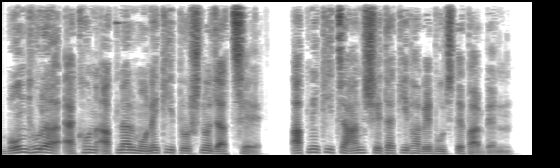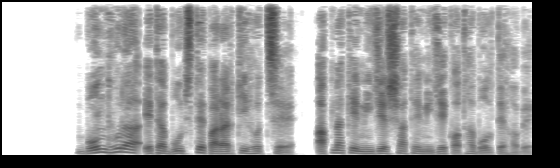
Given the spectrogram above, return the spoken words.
বন্ধুরা, এখন আপনার মনে কি প্রশ্ন যাচ্ছে? আপনি কি চান সেটা কীভাবে বুঝতে পারবেন? বন্ধুরা, এটা বুঝতে পারার কি হচ্ছে? আপনাকে নিজের সাথে নিজে কথা বলতে হবে।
